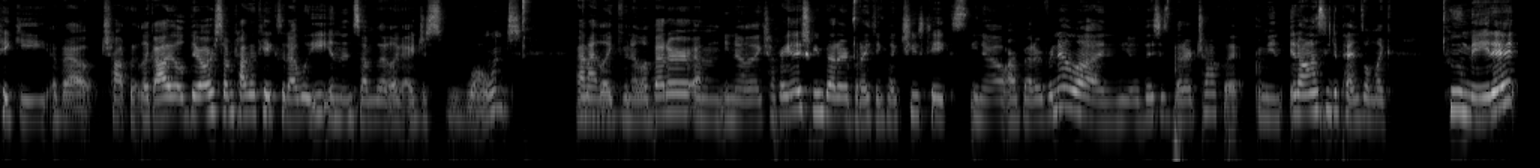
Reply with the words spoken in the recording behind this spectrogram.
picky about chocolate. Like I, there are some chocolate cakes that I will eat, and then some that like I just won't. And I like vanilla better, and you know, like chocolate ice cream better. But I think like cheesecakes, you know, are better vanilla, and you know, this is better chocolate. I mean, it honestly depends on like who made it,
